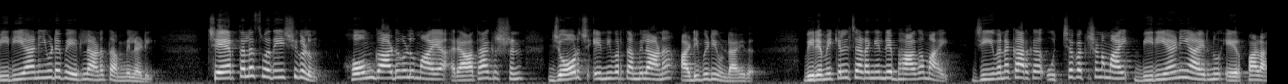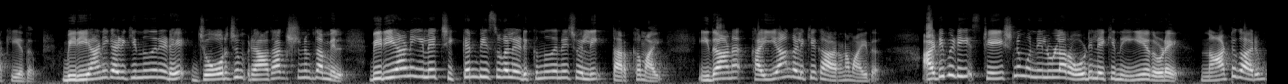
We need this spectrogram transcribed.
ബിരിയാണിയുടെ പേരിലാണ് തമ്മിലടി. ചേർത്തല സ്വദേശികളും ഹോം ഗാർഡുകളുമായ രാധാകൃഷ്ണൻ ജോർജ് എന്നിവർ തമ്മിലാണ് അടിപിടി ഉണ്ടായത്. വിരമിക്കൽ ചടങ്ങിന്റെ ഭാഗമായി ജീവനക്കാർക്ക് ഉച്ചഭക്ഷണമായി ബിരിയാണിയായിരുന്നു ഏർപ്പാടാക്കിയത്. ബിരിയാണി കഴിക്കുന്നതിനിടെ ജോർജും രാധാകൃഷ്ണനും തമ്മിൽ ബിരിയാണിയിലെ ചിക്കൻ പീസുകൾ എടുക്കുന്നതിനെ ചൊല്ലി തർക്കമായി. ഇതാണ് കയ്യാങ്കളിക്ക് കാരണമായത്. അടിപിടി സ്റ്റേഷന് മുന്നിലുള്ള റോഡിലേക്ക് നീങ്ങിയതോടെ നാട്ടുകാരും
